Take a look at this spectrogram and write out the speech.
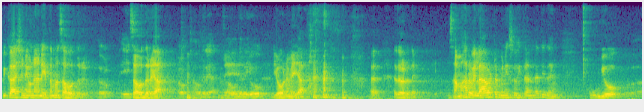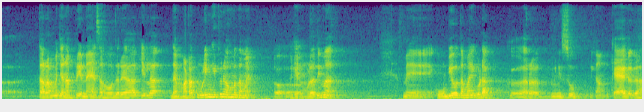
විකාශනය වනා නේතම සහෝදර ඒ සහෝදරයා. සහෝදරයා. සහෝදර යෝ යෝනම යා. එතවට දැන් සමහර වෙලාවට මිනිස්සු හිතන්න ඇති දැන් කූම්බියෝ තරම්ම ජනප්‍රිය නෑ සහෝදරයා කියලා දැන් මටත් මුලින් හිතුන ඔහොම තමයි. මුලදිම මේ කූම්බියෝ තමයි ගොඩක් අර මිනිස්සු නිකන් කෑ ගගහ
